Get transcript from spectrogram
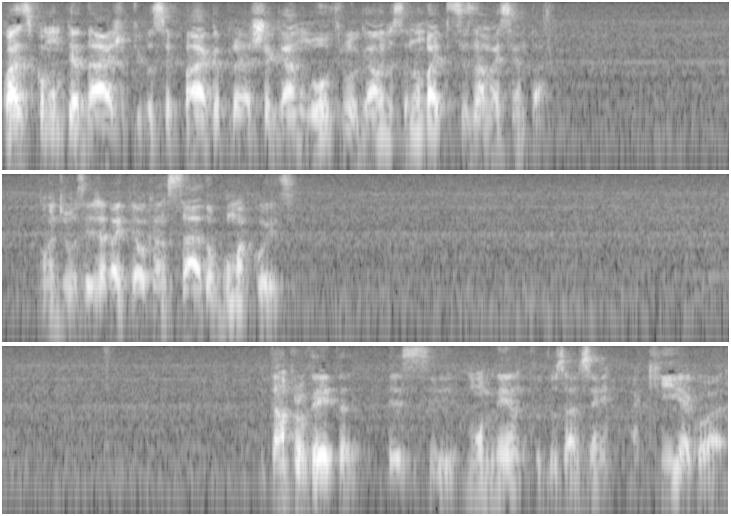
Quase como um pedágio que você paga para chegar num outro lugar onde você não vai precisar mais sentar. Onde você já vai ter alcançado alguma coisa. Então aproveita esse momento do zazen, aqui e agora.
